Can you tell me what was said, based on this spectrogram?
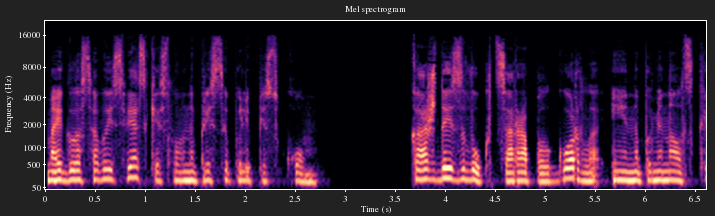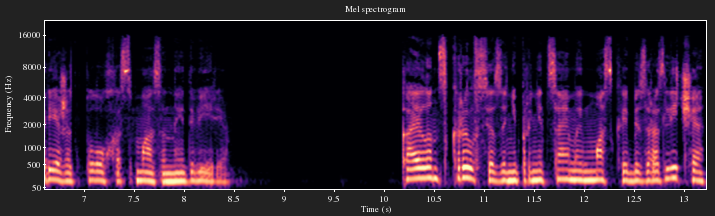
Мои голосовые связки словно присыпали песком. Каждый звук царапал горло и напоминал скрежет плохо смазанной двери. Кайлан скрылся за непроницаемой маской безразличия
